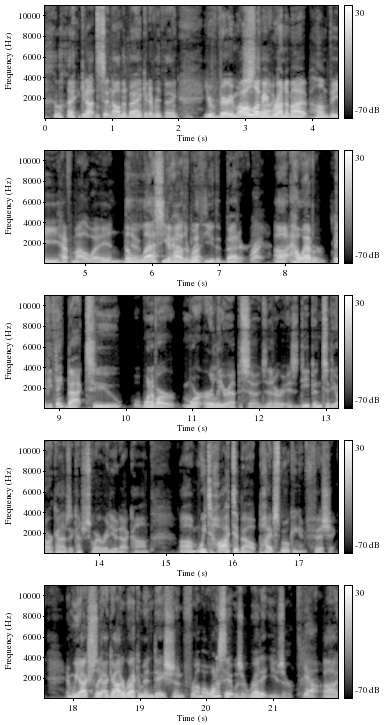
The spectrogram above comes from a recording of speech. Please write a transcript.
like you're not sitting on the bank and everything. You're very much. Oh, let me run to my Humvee half a mile away, and you The know, less you have with pipe. you, the better. Right. Uh, however, if you think back to one of our more earlier episodes that are is deep into the archives at countrysquireradio.com, um, we talked about pipe smoking and fishing, and we actually I got a recommendation from I want to say it was a Reddit user Yeah. uh,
